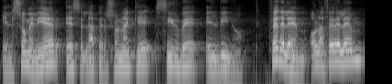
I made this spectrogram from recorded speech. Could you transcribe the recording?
El sommelier es la persona que sirve el vino. Fedelem, hola Fedelem.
